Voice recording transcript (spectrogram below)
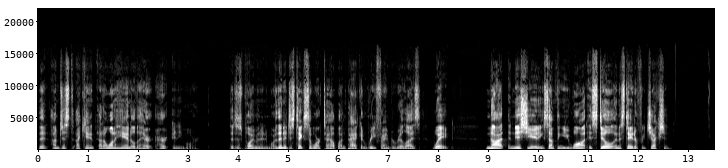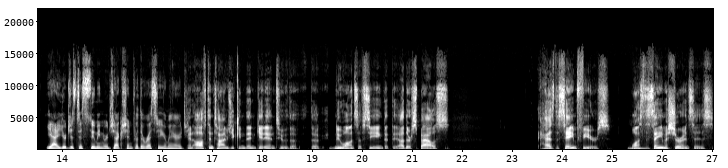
that I'm just, I can't, I don't want to handle the hurt anymore the disappointment anymore. Then it just takes some work to help unpack and reframe to realize wait, not initiating something you want is still in a state of rejection. Yeah, you're just assuming rejection for the rest of your marriage. And oftentimes you can then get into the, the nuance of seeing that the other spouse has the same fears, wants the mm-hmm. same assurances,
